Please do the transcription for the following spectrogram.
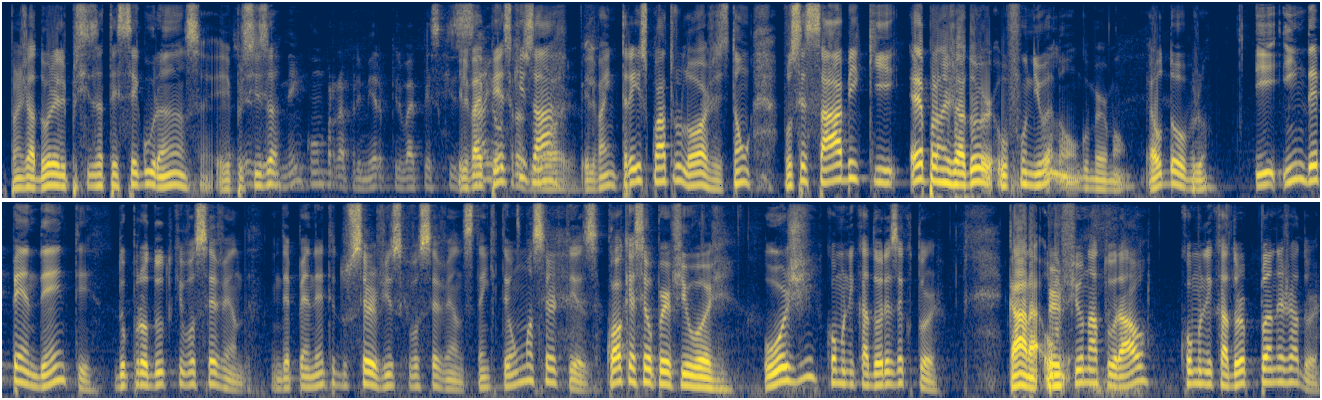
O planejador ele precisa ter segurança, ele Às precisa. Ele nem compra na primeira porque ele vai pesquisar. Ele vai pesquisar, ele vai em três, quatro lojas. Então você sabe que é planejador, o funil é longo, meu irmão, é o dobro e independente do produto que você venda, independente do serviço que você venda, você tem que ter uma certeza. Qual que é seu perfil hoje? Hoje, comunicador executor. Cara, perfil o... natural, comunicador planejador.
